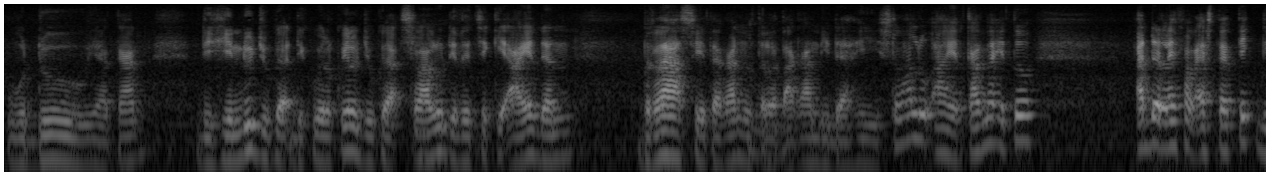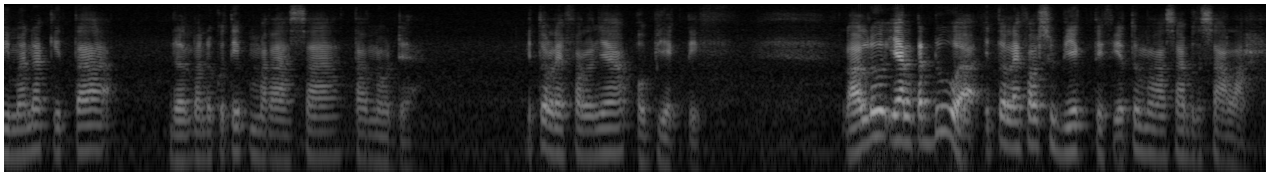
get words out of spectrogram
wudhu ya kan. Di Hindu juga di kuil-kuil juga selalu diriciki air dan beras gitu kan untuk letakkan di dahi. Selalu air karena itu ada level estetik di mana kita dalam tanda kutip merasa ternoda. Itu levelnya objektif. Lalu yang kedua itu level subjektif yaitu merasa bersalah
